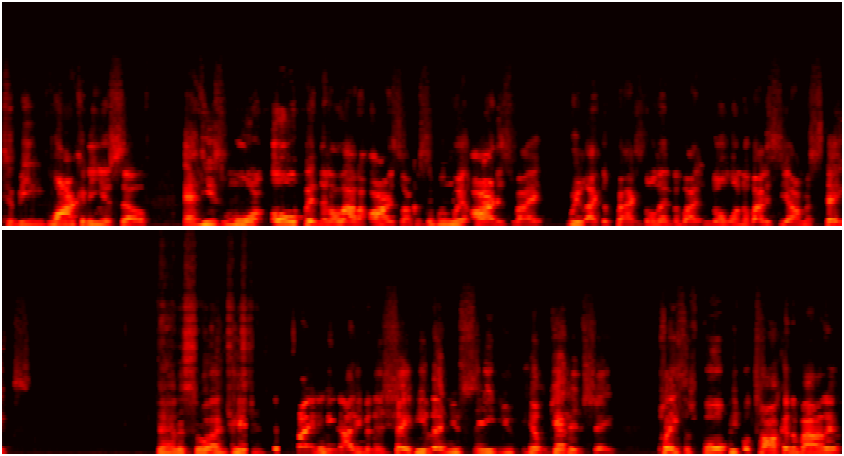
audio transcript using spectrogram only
to be marketing yourself. And he's more open than a lot of artists are. Because when we're artists, right, we like to practice, don't let nobody don't want nobody to see our mistakes. That is so but interesting. He's training. He's not even in shape. He letting you see you him get in shape. Places full, people talking about it,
